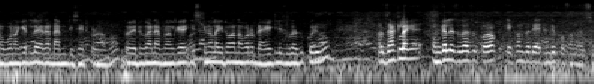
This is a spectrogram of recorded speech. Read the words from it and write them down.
নবনাকৈ দিলে এটা দাম ডিচাইড কৰা হ'ব। তো এইটো কাৰণে আপোনালোকে স্ক্ৰীণত লাগি থকা নাম্বাৰটো ডাইৰেক্টলি যোগাযোগ কৰিব। আৰু যাক লাগে সোনকালে যোগাযোগ কৰক এইখন যদি আইডেণ্টি পচন্দ হৈছে।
